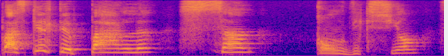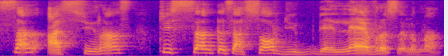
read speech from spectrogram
Parce qu'il te parle sans conviction, sans assurance, tu sens que ça sort des lèvres seulement.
